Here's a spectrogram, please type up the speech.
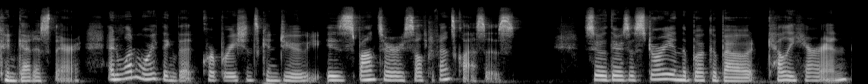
can get us there. And one more thing that corporations can do is sponsor self defense classes. So there's a story in the book about Kelly Herron,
